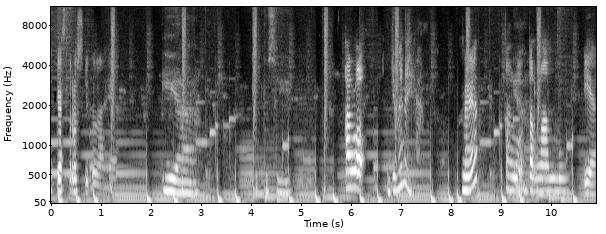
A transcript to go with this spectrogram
digas terus gitu lah ya. iya. Gitu sih. Kalau gimana ya? Sebenarnya kalau Ya. terlalu ya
